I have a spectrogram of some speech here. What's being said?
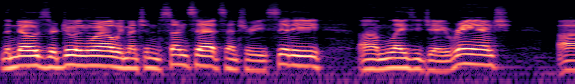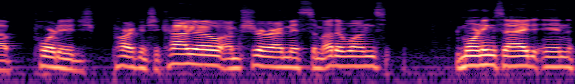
the nodes they're doing well. We mentioned Sunset, Century City, um, Lazy J Ranch, uh, Portage Park in Chicago. I'm sure I missed some other ones. Morningside in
